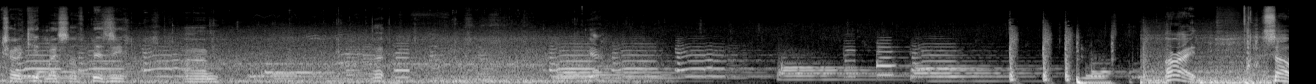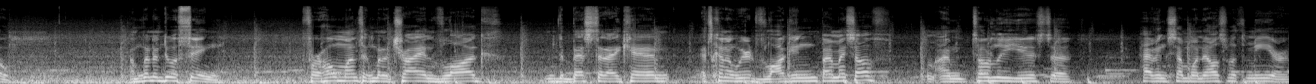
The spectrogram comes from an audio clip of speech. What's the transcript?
trying to keep myself busy. Um, but yeah. All right, so I'm gonna do a thing. For a whole month, I'm gonna try and vlog the best that I can. It's kind of weird vlogging by myself. I'm totally used to having someone else with me or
